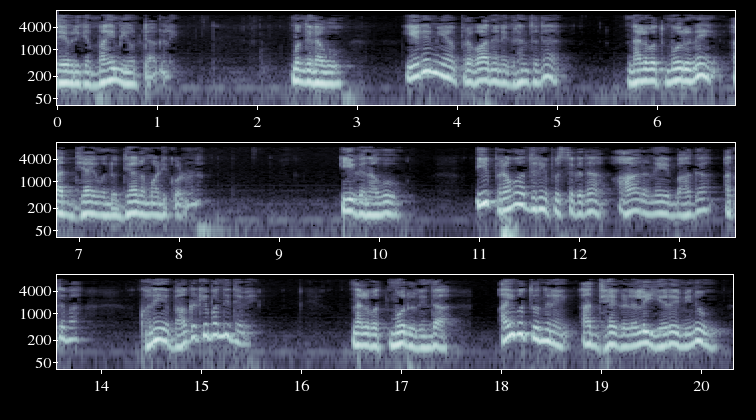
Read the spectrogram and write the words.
ದೇವರಿಗೆ ಮಹಿಮೆಯುಂಟಾಗಲಿ. ಮುಂದೆ ನಾವು ಎರೆಮೆಯ ಪ್ರವಾದನೆ ಗ್ರಂಥದ ನಲವತ್ಮೂರನೇ ಅಧ್ಯಾಯವನ್ನು ಧ್ಯಾನ ಮಾಡಿಕೊಳ್ಳೋಣ. ಈಗ ನಾವು ಈ ಪ್ರವಾದನೆ ಪುಸ್ತಕದ ಆರನೇ ಭಾಗ ಅಥವಾ ಕೊನೆಯ ಭಾಗಕ್ಕೆ ಬಂದಿದ್ದೇವೆ. ನಲವತ್ಮೂರರಿಂದ ಐವತ್ತೊಂದನೇ ಅಧ್ಯಾಯಗಳಲ್ಲಿ ಎರೆಮೀನು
